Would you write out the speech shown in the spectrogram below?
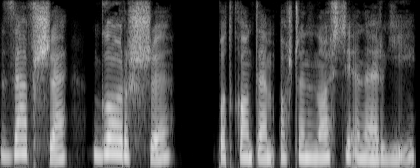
zawsze gorszy pod kątem oszczędności energii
